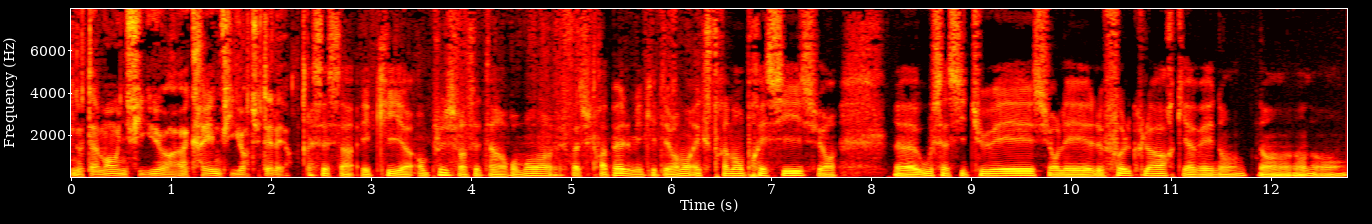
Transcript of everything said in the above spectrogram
notamment une figure, a créé une figure tutélaire. C'est ça, et qui, euh, en plus, enfin, c'était un roman, je sais pas si tu te rappelles, mais qui était vraiment extrêmement précis sur euh, où ça situait, sur les, le folklore qu'il y avait dans, dans, dans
